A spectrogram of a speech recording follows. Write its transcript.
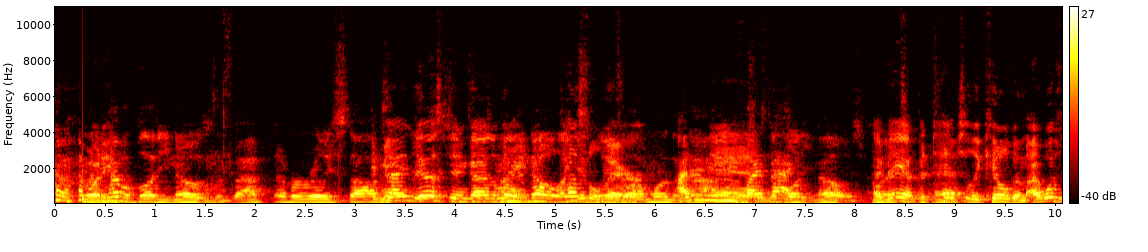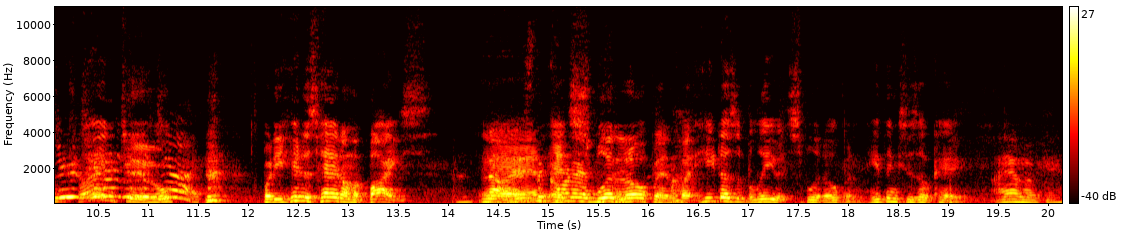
When you have a bloody nose, does that ever really stop? Me and Justin got a I mean, little no, like it tussle bleeds a there. lot more than I didn't that. even fight back. bloody nose. I may have your head. potentially killed him. I wasn't trying to, but he hit his head on the vice. No, it's and the corner it split it open, but he doesn't believe it's split open. He thinks he's okay. I am okay.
